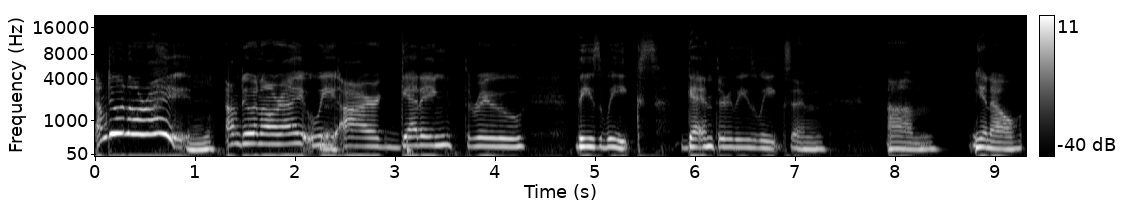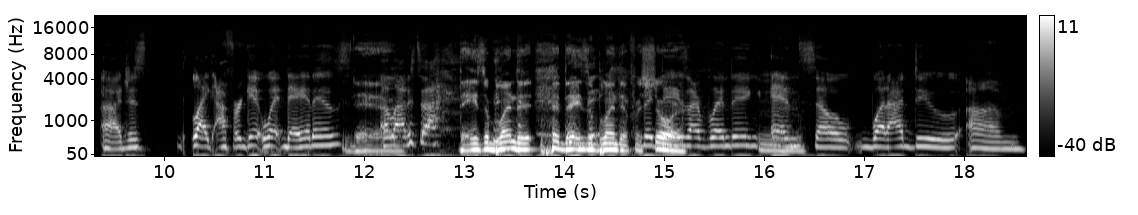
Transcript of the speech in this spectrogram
I'm doing all right. I'm doing all right. We are getting through these weeks, getting through these weeks, and um, you know, uh, just like I forget what day it is. Yeah. A lot of times. Days are blended. Days are blended for the sure. days are blending and so what i do um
